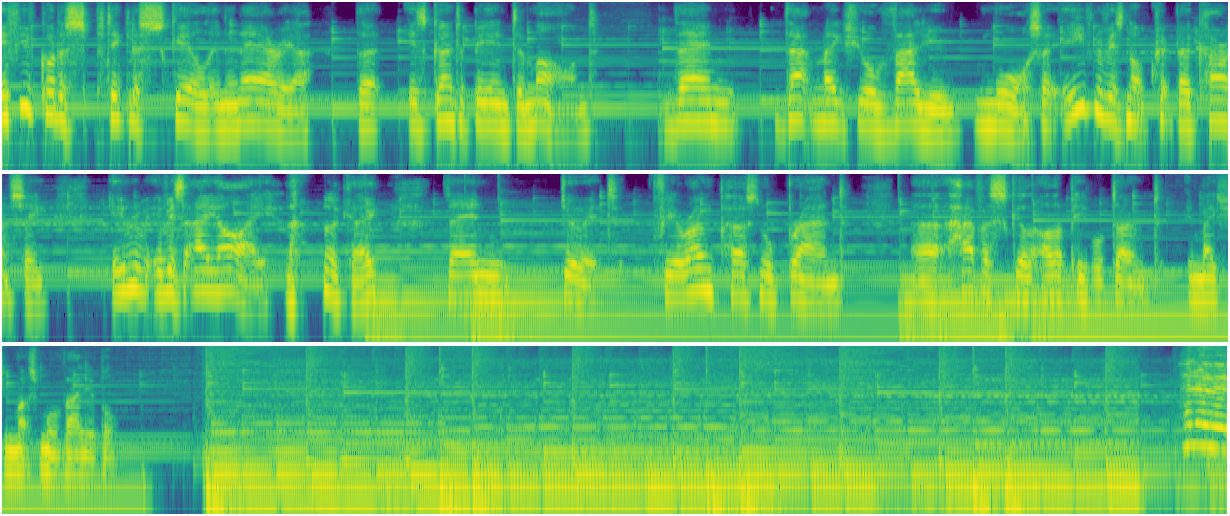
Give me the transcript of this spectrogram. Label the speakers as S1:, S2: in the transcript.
S1: if you've got a particular skill in an area that is going to be in demand, then that makes your value more. So even if it's not cryptocurrency, even if it's AI, okay, then do it for your own personal brand. Uh, have a skill other people don't. It makes you much more valuable.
